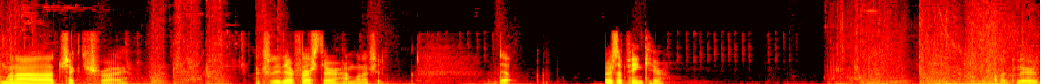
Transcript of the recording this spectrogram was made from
I'm gonna check to try. Actually, they're first there. I'm gonna chill. Yep. There's a pink here. I'll clear it.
